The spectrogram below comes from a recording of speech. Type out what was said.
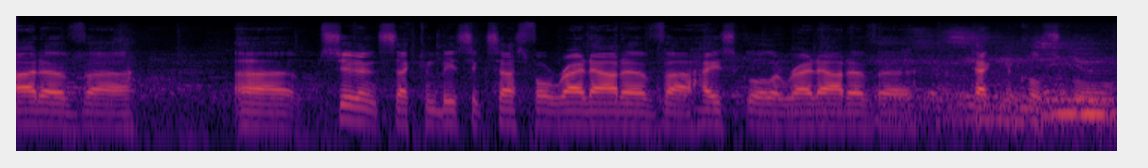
lot of uh, uh, students that can be successful right out of uh, high school or right out of a technical school.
